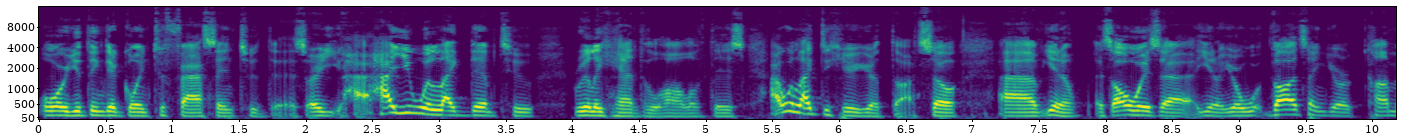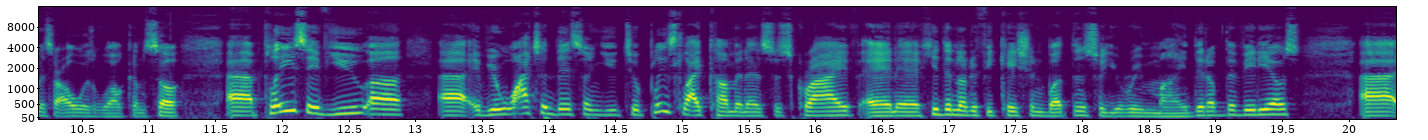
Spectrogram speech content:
or you think they're going too fast into this, or you, how you would like them to really handle all of this? I would like to hear your thoughts. So, uh, you know, as always, uh, you know, your thoughts and your comments are always welcome. So, uh, please, if you uh, uh, if you're watching this on YouTube, please like, comment, and subscribe, and uh, hit the notification button so you reminded of the videos. Uh,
